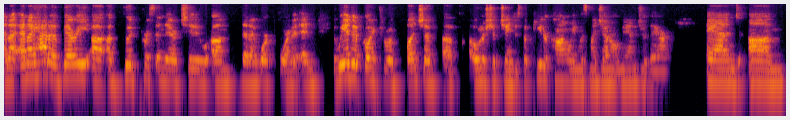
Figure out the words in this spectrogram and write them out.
and I and I had a very uh, a good person there too um, that I worked for, and, and we ended up going through a bunch of, of ownership changes. But Peter Connolly was my general manager there, and um,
